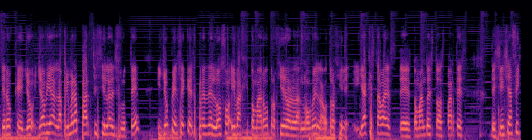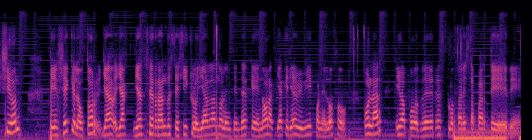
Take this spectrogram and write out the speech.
Creo que yo, yo había, la primera parte sí la disfruté y yo pensé que después del oso iba a tomar otro giro a la novela, otro giro, ya que estaba este, tomando estas partes de ciencia ficción, pensé que el autor, ya, ya, ya cerrando este ciclo, ya dándole a entender que Nora ya quería vivir con el oso polar, iba a poder explotar esta parte de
